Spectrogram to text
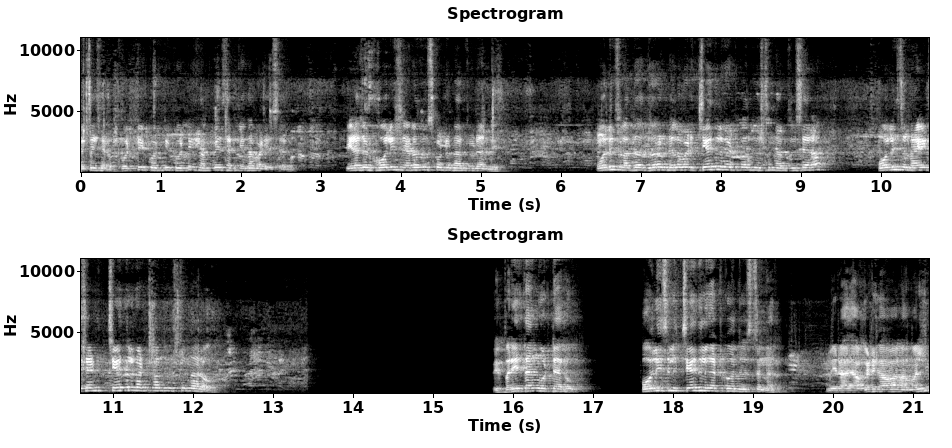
వచ్చేసారు కొట్టి కొట్టి కొట్టి చంపేశారు కింద పడేశారు ఈరోజు పోలీసులు ఎక్కడ చూసుకుంటున్నారు చూడండి. పోలీసులు అంత దూరం నిలబడి చేతులు కట్టుకొని చూస్తున్నారు చూసారా పోలీసులు రైట్ సైడ్ చేతులు కట్టుకొని చూస్తున్నారు. విపరీతంగా కొట్టారు. పోలీసులు చేతులు కట్టుకొని చూస్తున్నారు. మీరు అది ఒకటి కావాలా మళ్ళీ?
